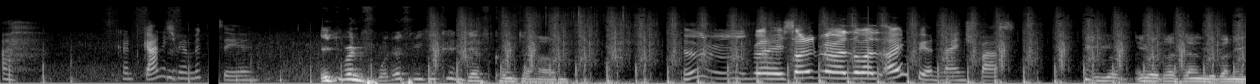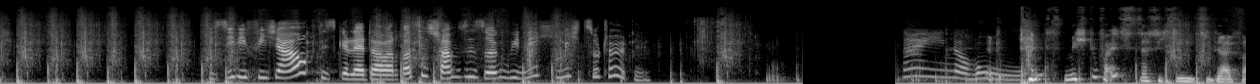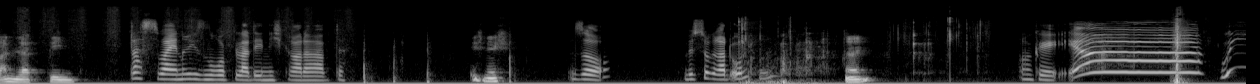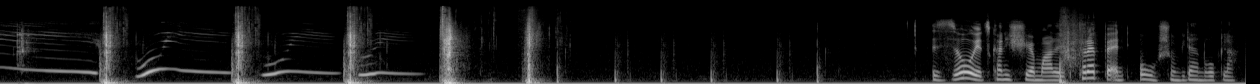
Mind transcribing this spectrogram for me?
Ach, ihr könnt gar nicht mehr mitzählen. Ich bin froh, dass wir hier keinen Death Counter haben. Hm, vielleicht sollten wir mal sowas einführen. Nein, Spaß. Ich wollte gerade sagen, lieber nicht. Ich sehe die Viecher auch, die Skelette, aber trotzdem schaffen sie es irgendwie nicht, mich zu töten. Nein, Du oh. kennst mich, du weißt, dass ich suizidal veranlagt bin. Das war ein Riesenruckler, den ich gerade hatte. Ich nicht. So. Bist du gerade unten? Nein. Okay. Ja! Hui! Hui! Hui! Hui! So, jetzt kann ich hier mal die Treppe ent... Oh, schon wieder ein Ruckler.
